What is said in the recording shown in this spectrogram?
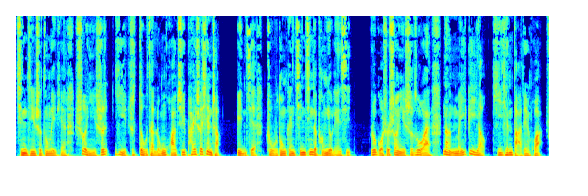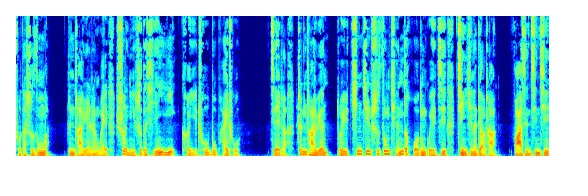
青青失踪那天，摄影师一直都在龙华区拍摄现场，并且主动跟青青的朋友联系。如果是摄影师作案，那没必要提前打电话说他失踪了。侦查员认为，摄影师的嫌疑可以初步排除。接着，侦查员对青青失踪前的活动轨迹进行了调查，发现青青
